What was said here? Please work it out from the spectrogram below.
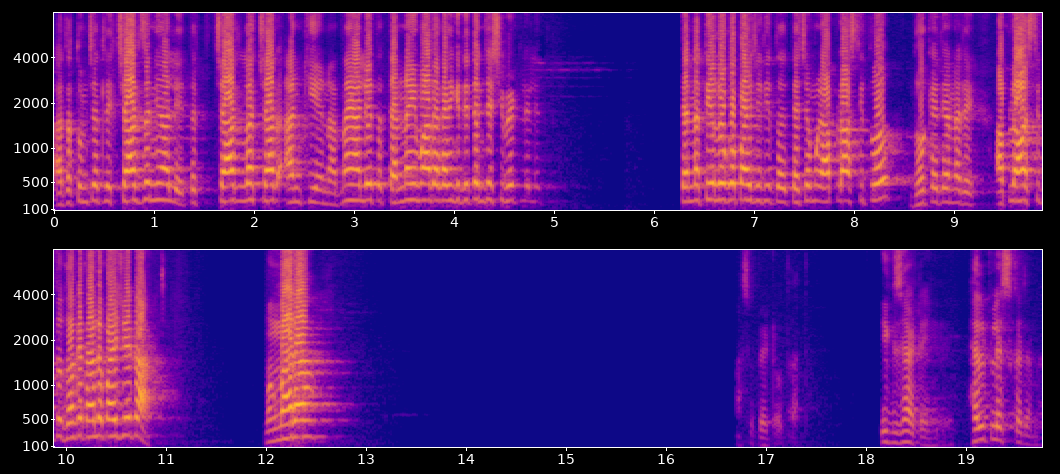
आता तुमच्यातले चार जणी आले तर चारला चार आणखी येणार. नाही आले तर त्यांनाही मारा कारण की ते त्यांच्याशी भेटलेले आहेत. त्यांना ते लोक पाहिजे तिथं. त्याच्यामुळे आपलं अस्तित्व धोक्यात येणार आहे. आपलं अस्तित्व धोक्यात आलं पाहिजे का? मग मारा. असं पेटवतात. एक्झॅक्ट आहे. हेल्पलेस करणं.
